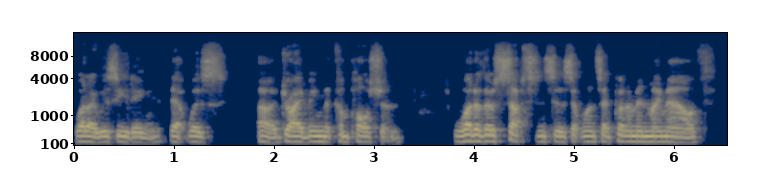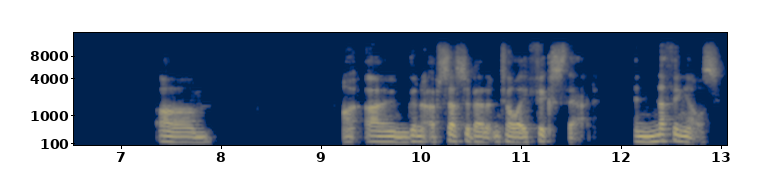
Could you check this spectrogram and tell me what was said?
what i was eating that was uh, driving the compulsion. What are those substances that once i put them in my mouth um, I, i'm going to obsess about it until i fix that and nothing else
